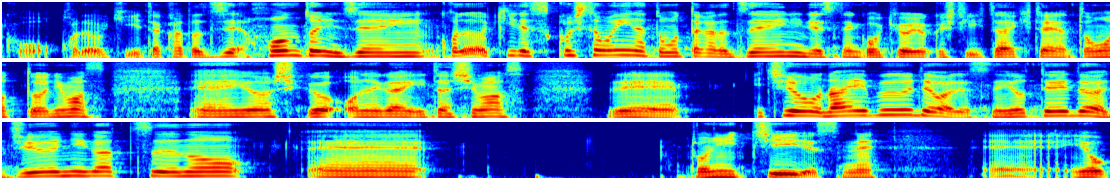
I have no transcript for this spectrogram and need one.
こう、これを聞いた方、ぜ、本当に全員、これを聞いて少しでもいいなと思った方全員にですね、ご協力していただきたいなと思っております。えー、よろしくお願いいたします。で、一応ライブではですね、予定では12月の、えー、土日ですね、えー、4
